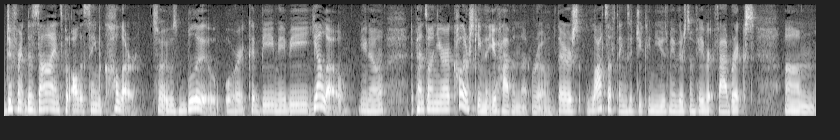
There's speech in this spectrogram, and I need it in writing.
different designs but all the same color. So it was blue, or it could be maybe yellow, you know, depends on your color scheme that you have in that room. There's lots of things that you can use. Maybe there's some favorite fabrics um,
